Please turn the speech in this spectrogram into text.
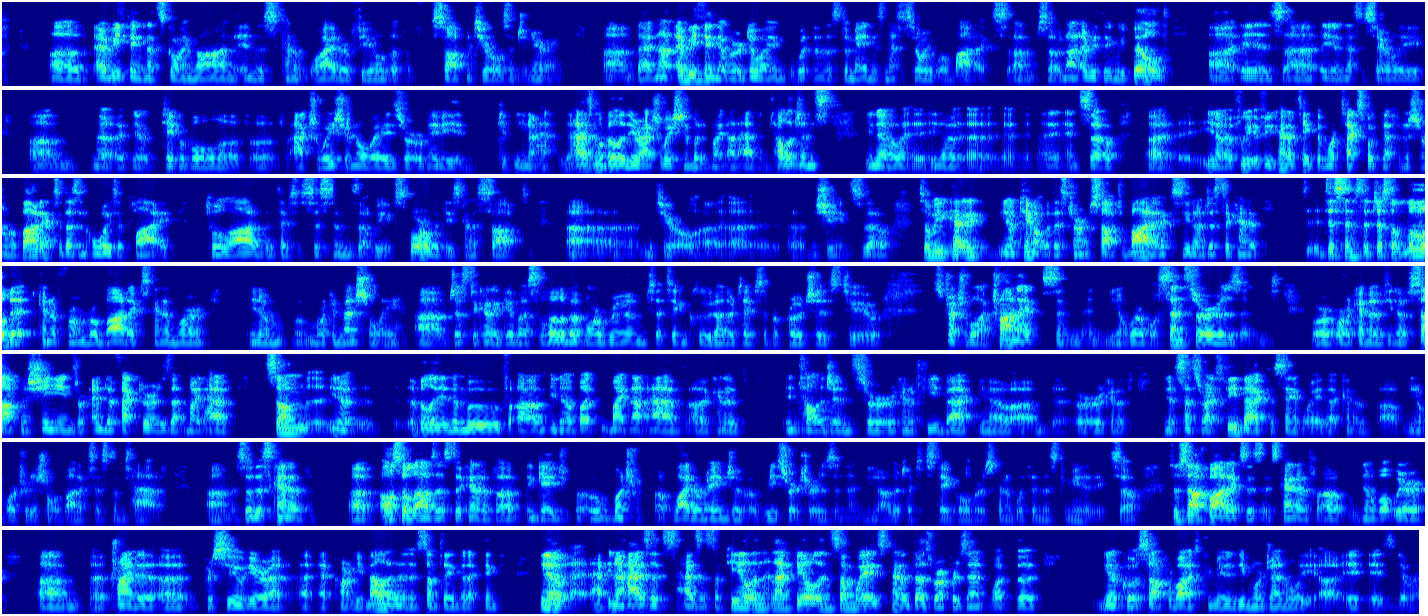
of everything that's going on in this kind of wider field of soft materials engineering. Um, that not everything that we're doing within this domain is necessarily robotics. Um, so not everything we build uh, is uh, you know, necessarily um, uh, you know capable of, of actuation always, or maybe it, you know ha- has mobility or actuation, but it might not have intelligence. You know, you know, uh, and so uh, you know if we if you kind of take the more textbook definition of robotics, it doesn't always apply to a lot of the types of systems that we explore with these kind of soft uh, material uh, uh, uh, machines. So, so we kind of you know came up with this term softbotics, you know, just to kind of distance it just a little bit kind of from robotics, kind of more you know more conventionally, um, just to kind of give us a little bit more room to, to include other types of approaches to stretchable electronics and, and you know wearable sensors and or, or kind of you know soft machines or end effectors that might have some you know ability to move um, you know but might not have uh, kind of intelligence or, or, kind of feedback you know um, or, or, kind of you know sensorized feedback the same way that kind of uh, you know more traditional robotic systems have. Um, so this kind of uh, also allows us to kind of uh, engage a much wider range of, of, researchers and then you know other types of stakeholders kind of within this community. So so softbotics is, is kind of uh, you know what we're um, uh, trying to uh, pursue here at, at, Carnegie Mellon, and it's something that I think you know you know has its has its appeal, and, and I feel in some ways kind of does represent what the you know quote soft robotics community more generally uh, is doing.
